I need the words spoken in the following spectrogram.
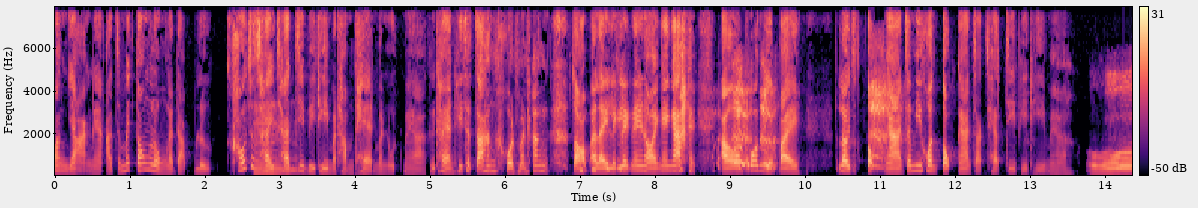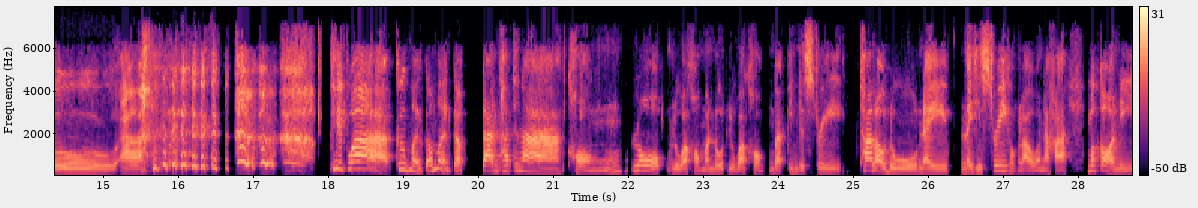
บางอย่างเนี่ยอาจจะไม่ต้องลงระดับลึก เขาจะใช้ Chat GPT มาทำแทนมนุษย์ไหมคะคือแทนที่จะจ้างคนมานั่งตอบอะไรเล็ก ๆ น้อยๆง่าย ๆ เอาพวกนี้ไป เราจะตกงานจะมีคนตกงานจาก Chat GPT ไหมคะโอ้อาพิดว่าคือเหมือนก็เหมือนกับ การพัฒนาของโลกหรือว่าของมนุษย์ หรือว่าของแบบอินดัสทรีถ้าเราดูในใน history ของเราอะนะคะ เมื่อก่อนนี้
